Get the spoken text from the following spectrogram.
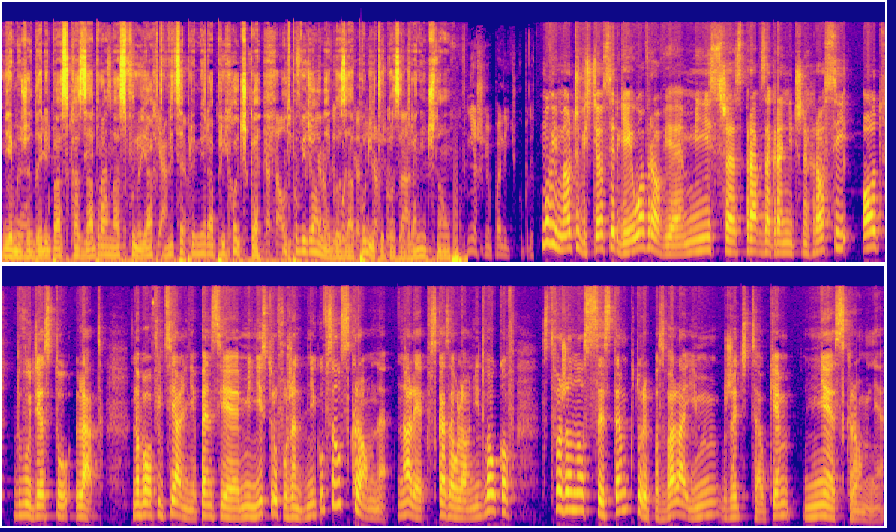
Wiemy, że Deripaska zabrał na swój jacht wicepremiera Prichoczkę, odpowiedzialnego za politykę zagraniczną. Mówimy oczywiście o Siergieju Ławrowie, ministrze spraw zagranicznych Rosji od 20 lat. No bo oficjalnie pensje ministrów, urzędników są skromne. No ale jak wskazał Leonid Wołkow, stworzono system, który pozwala im żyć całkiem nieskromnie.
